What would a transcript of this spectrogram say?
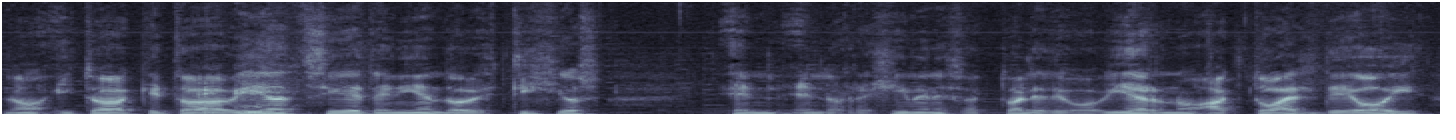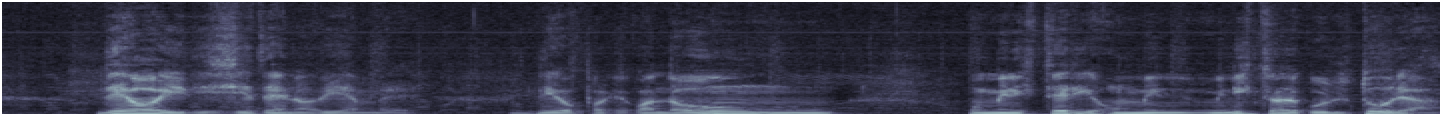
¿no? Y to- que todavía sigue teniendo vestigios en, en los regímenes actuales de gobierno, actual de hoy, de hoy, 17 de noviembre. Digo, porque cuando un, un ministerio, un min- ministro de Cultura,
